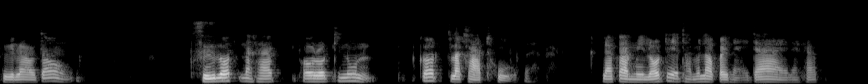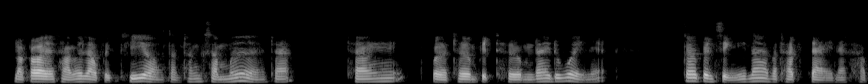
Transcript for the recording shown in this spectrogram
คือเราต้องซื้อรถนะครับ เพราะรถที่นู่นก็ราคาถูก แล้วการมีรถเนี่ยทำให้เราไปไหนได้นะครับ แล้วก็จะทำให้เราไปเที่ยวทั้ง summer ทั้งทั้งเปิดเทอมปิดเทอมได้ด้วยเนี่ย ก็เป็นสิ่งที่น่าประทับใจนะครับ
